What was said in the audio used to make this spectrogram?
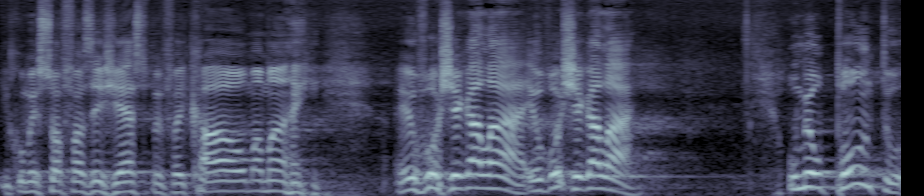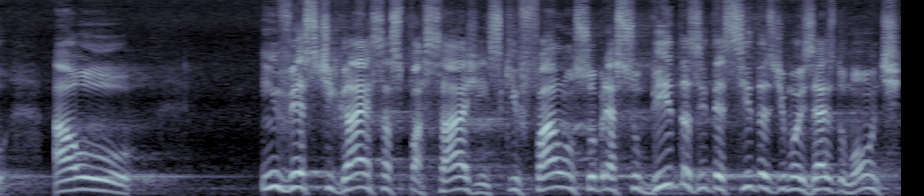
E começou a fazer gesto, eu falei: "Calma, mãe. Eu vou chegar lá, eu vou chegar lá". O meu ponto ao investigar essas passagens que falam sobre as subidas e descidas de Moisés do monte,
